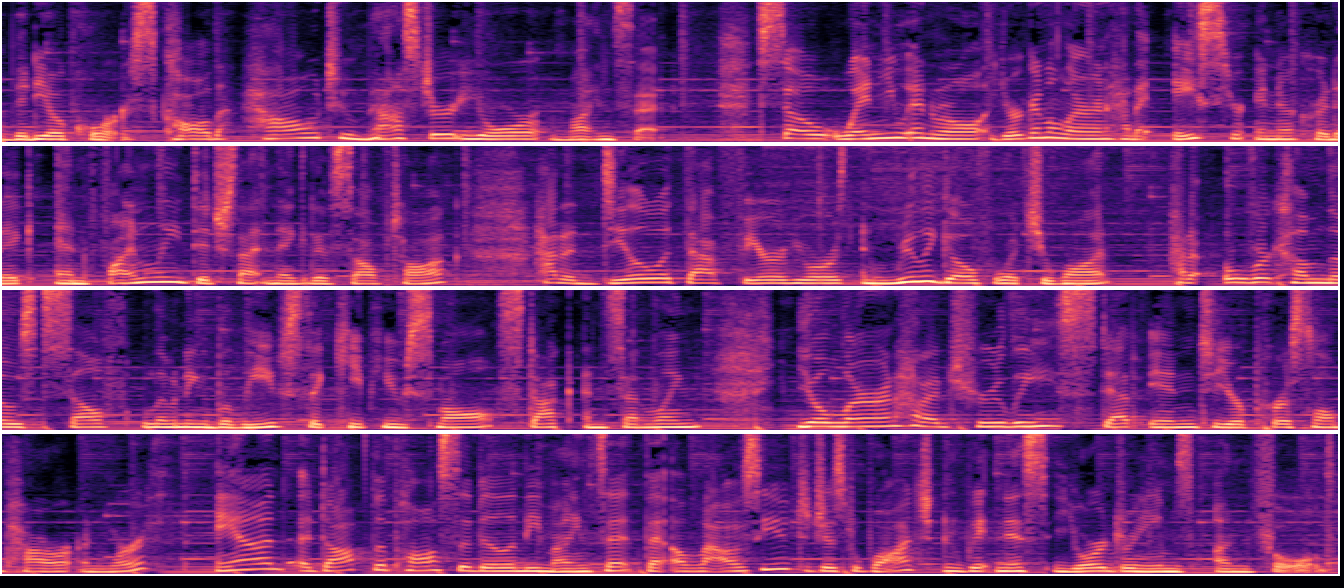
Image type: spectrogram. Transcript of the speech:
video course called How to Master Your Mindset. So, when you enroll, you're going to learn how to ace your inner critic and finally ditch that negative self talk, how to deal with that fear of yours and really go for what you want, how to overcome those self limiting beliefs that keep you small, stuck, and settling. You'll learn how to truly step into your personal power and worth and adopt the possibility mindset that allows you to just watch and witness your dreams unfold.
